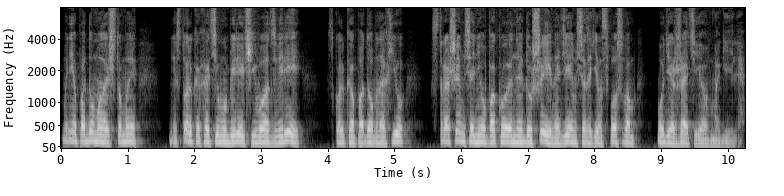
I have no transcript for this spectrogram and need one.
Мне подумалось, что мы не столько хотим уберечь его от зверей, сколько, подобно Хью, — Страшимся неупокоенной души и надеемся таким способом удержать ее в могиле.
